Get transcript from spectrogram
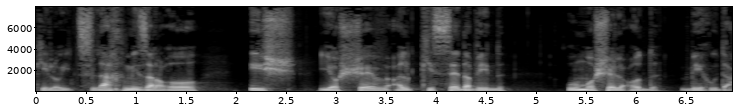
כי לא יצלח מזרעו איש יושב על כיסא דוד, ומושל עוד ביהודה.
